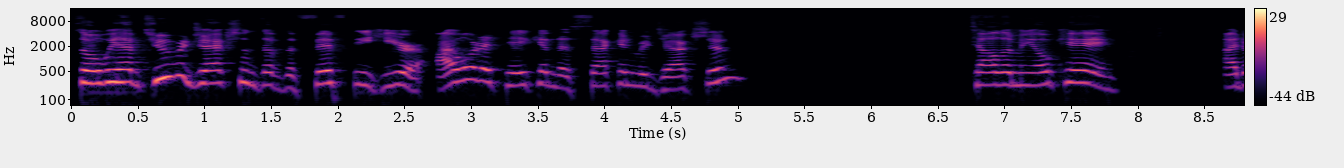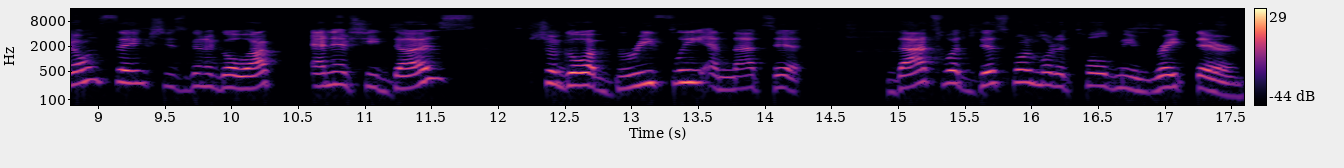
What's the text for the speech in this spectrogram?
So we have two rejections of the 50 here. I would have taken the second rejection, telling me, okay, I don't think she's going to go up. And if she does, she'll go up briefly and that's it. That's what this one would have told me right there,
